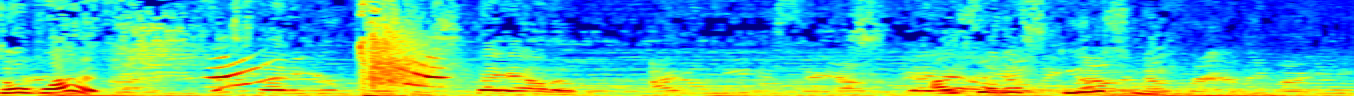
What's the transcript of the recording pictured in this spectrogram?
So what? That's none of your business. Stay out of it. I don't need to stay out of it. I said, excuse me.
